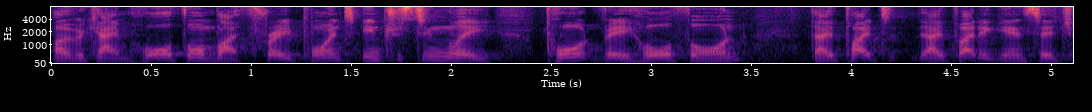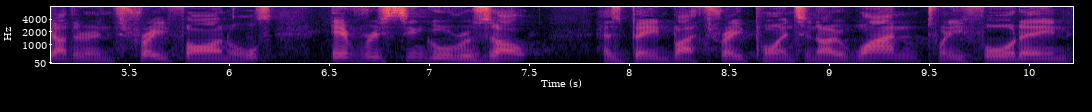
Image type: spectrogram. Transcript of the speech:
overcame Hawthorn by three points. Interestingly, Port v Hawthorn, they played, they played against each other in three finals. Every single result has been by three points in 01, 2014,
